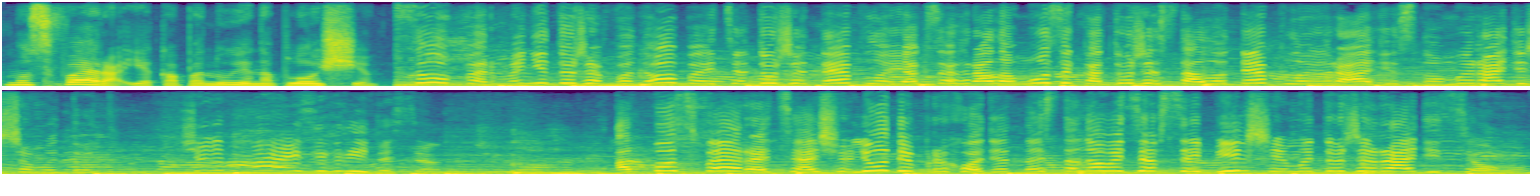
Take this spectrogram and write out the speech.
атмосфера, яка панує на площі. Супер, мені дуже подобається, дуже тепло. Як заграла музика, дуже стало тепло і радісно. Ми раді, що ми тут. Що допомагає зігрітися? Атмосфера ця, що люди приходять, нас становиться все більше, і ми дуже раді цьому.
